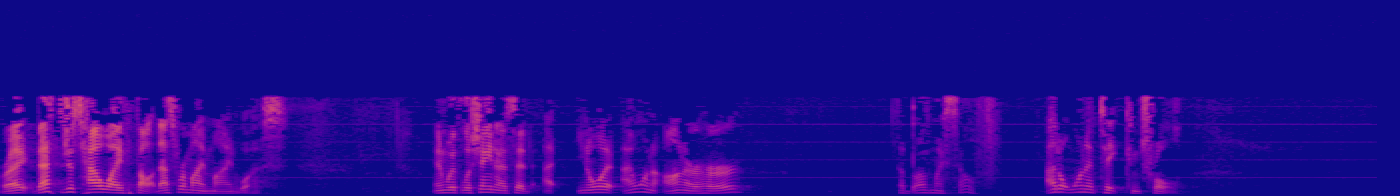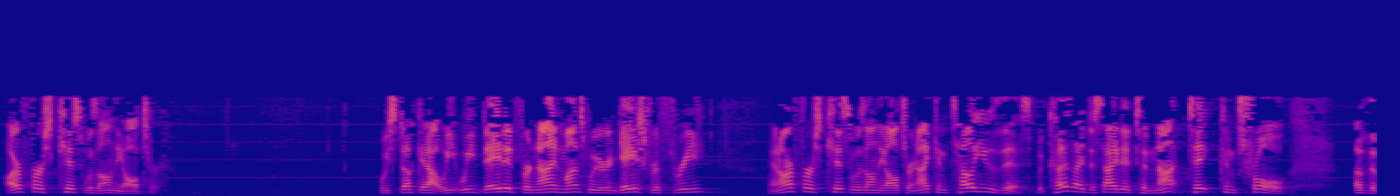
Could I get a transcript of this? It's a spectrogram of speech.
Right? That's just how I thought. That's where my mind was. And with Lashana, I said, I, you know what? I want to honor her above myself. I don't want to take control. Our first kiss was on the altar. We stuck it out. We, we dated for nine months. We were engaged for three. And our first kiss was on the altar. And I can tell you this because I decided to not take control of the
